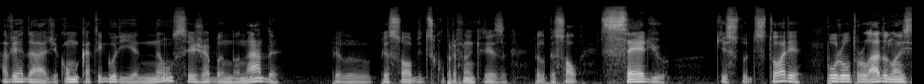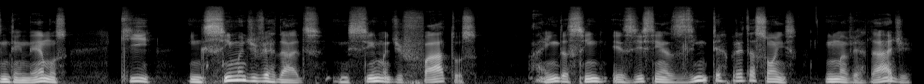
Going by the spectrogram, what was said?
a verdade como categoria não seja abandonada pelo pessoal, desculpa a franqueza, pelo pessoal sério que estuda história, por outro lado nós entendemos que em cima de verdades, em cima de fatos, ainda assim existem as interpretações. Uma verdade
